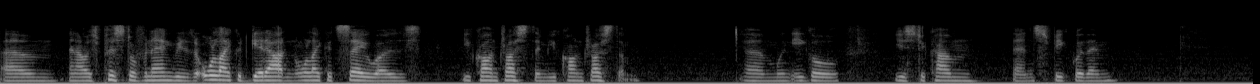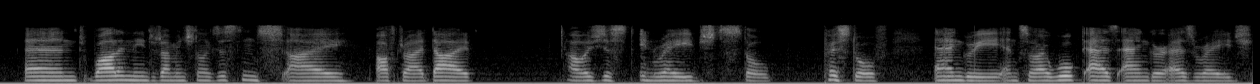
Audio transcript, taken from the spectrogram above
Um, and I was pissed off and angry that all I could get out and all I could say was, "You can't trust them. You can't trust them." Um, when Eagle used to come and speak with him, and while in the interdimensional existence I after I died I was just enraged still pissed off angry and so I walked as anger as rage.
